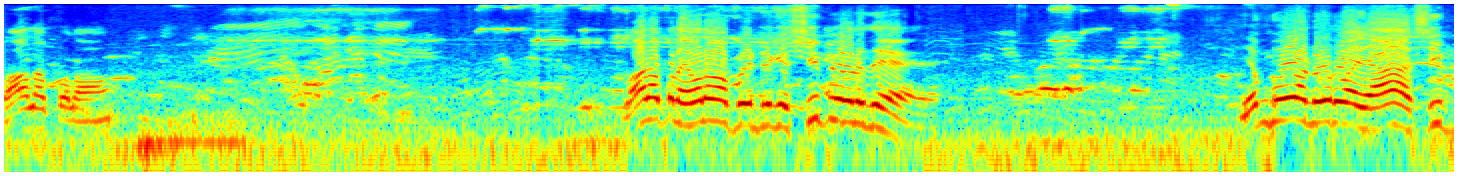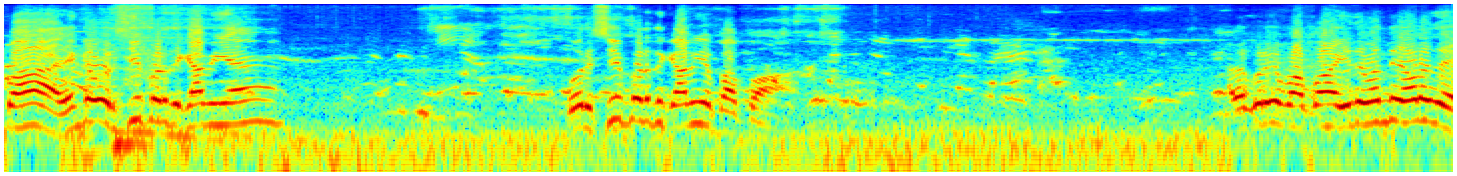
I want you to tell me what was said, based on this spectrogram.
வாழைப்பழம். வாழைப்பழம் எவ்வளவா போயிட்டு இருக்கு சீப்பு எவ்வளவு எண்பது ரூபா நூறு ரூபாயா சீப்பா? எங்க ஒரு சீப் எடுத்து காமிங்க. ஒரு சீப் எடுத்து காமிங்க பாப்போம். அதை கொடுக்க பாப்பா இது வந்து எவ்வளவு?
